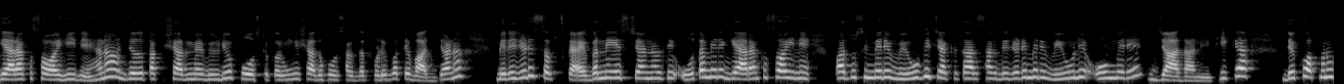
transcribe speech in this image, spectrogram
11 ਸੌ ਹੀ ਨੇ, ਹਨਾ? ਜਦੋਂ ਤੱਕ ਸ਼ਾਇਦ ਮੈਂ ਵੀਡੀਓ ਪੋਸਟ ਕਰੂੰਗੀ, ਸ਼ਾਇਦ ਹੋ ਸਕਦਾ ਥੋੜੇ ਬਹੁਤੇ ਵੱਧ ਜਾਣ। ਮੇਰੇ ਜਿਹੜੇ ਸਬਸਕ੍ਰਾਈਬਰ ਨੇ ਇਸ ਚੈਨਲ ਤੇ, ਉਹ ਤਾਂ ਮੇਰੇ 11 ਕੁ ਸੌ ਹੀ ਨੇ, ਪਰ ਤੁਸੀਂ ਮੇਰੇ ਵਿਊ ਵੀ ਚੈੱਕ ਕਰ ਸਕਦੇ ਹੋ, ਜਿਹੜੇ ਮੇਰੇ ਵਿਊ ਨੇ, ਉਹ ਮੇਰੇ ਜ਼ਿਆਦਾ ਨੇ, ਠੀਕ ਹੈ? ਦੇਖੋ, ਆਪਾਂ ਨੂੰ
